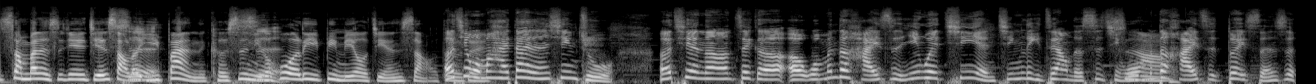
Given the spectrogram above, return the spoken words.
上班的时间也减少了一半，可是你的获利并没有减少，而且我们还带人信主。而且呢，这个呃，我们的孩子因为亲眼经历这样的事情，啊我们的孩子对神是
